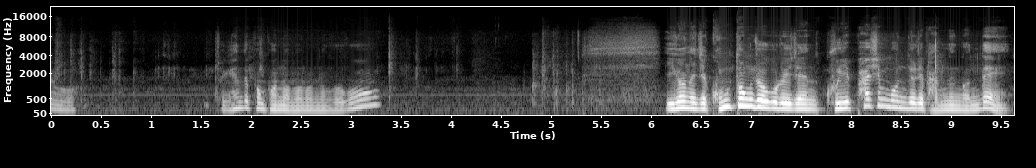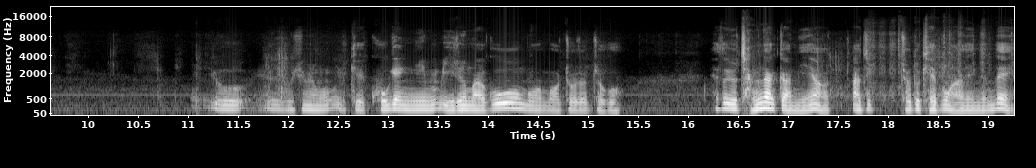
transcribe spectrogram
요거 저기 핸드폰 번호 넣어놓는 거고 이거는 이제 공통적으로 이제 구입하신 분들이 받는 건데 요, 여기 보시면 뭐 이렇게 고객님 이름하고 뭐, 뭐 어쩌고저쩌고 해서 요 장난감이에요. 아직 저도 개봉 안 했는데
